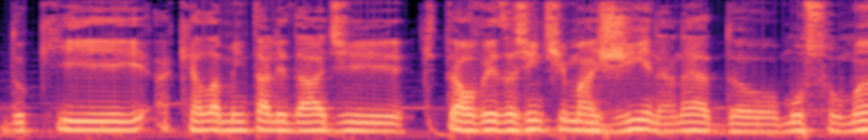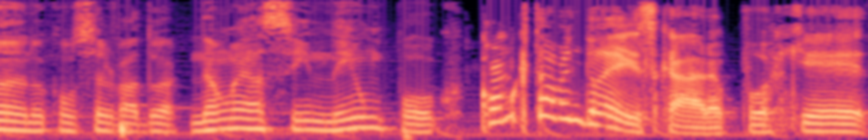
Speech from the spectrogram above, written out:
do que aquela mentalidade que talvez a gente imagina, né? Do muçulmano muçulmano, conservador. Não é assim nem um pouco. Como que tá o inglês, cara? Porque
